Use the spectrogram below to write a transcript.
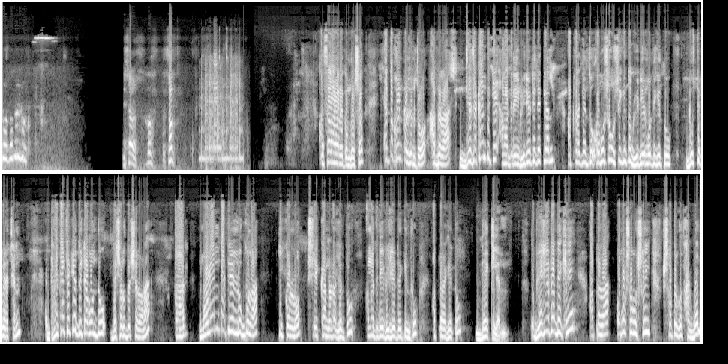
এরকম থাকে আসসালামু আলাইকুম দর্শক। এতক্ষণ পর্যন্ত আপনারা যে যেখান থেকে আমাদের এই ভিডিওটি দেখলেন আপনারা কিন্তু অবশ্যই অবশ্যই কিন্তু ভিডিওর মধ্যে কিন্তু বুঝতে পেরেছেন। ঢাকা থেকে দুইটা বন্ধু দেশের উদ্দেশ্যে রওনা। আর মলম পাটির লোকগুলা কি করল সেই কাণ্ডটা কিন্তু আমাদের এই ভিডিওতে কিন্তু আপনারা কিন্তু দেখলেন। তো ভিডিওটা দেখে আপনারা অবশ্য অবশ্যই সতর্ক থাকবেন।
